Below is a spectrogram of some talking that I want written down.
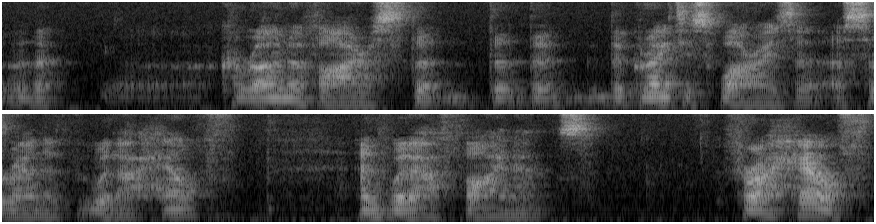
the coronavirus, the, the, the, the greatest worries are, are surrounded with our health, and with our finance. For our health,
